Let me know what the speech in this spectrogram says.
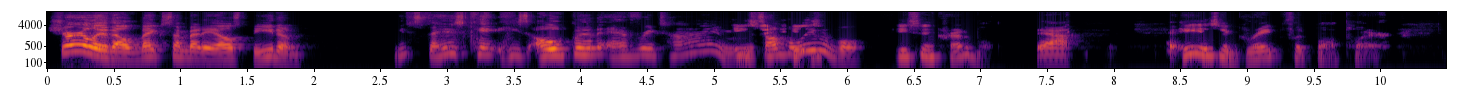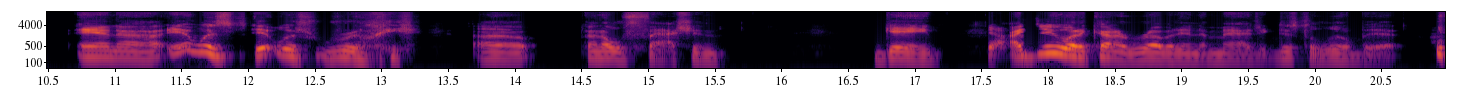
surely they'll make somebody else beat him. He's, they just can't. He's open every time. He's, it's unbelievable. He's, he's incredible. Yeah. He is a great football player and uh, it was it was really uh, an old fashioned game. Yeah, I do want to kind of rub it into Magic just a little bit.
